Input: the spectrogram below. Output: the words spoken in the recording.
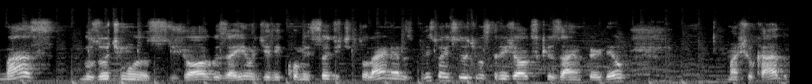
mas nos últimos jogos aí, onde ele começou de titular, né, principalmente nos últimos três jogos que o Zion perdeu, machucado,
